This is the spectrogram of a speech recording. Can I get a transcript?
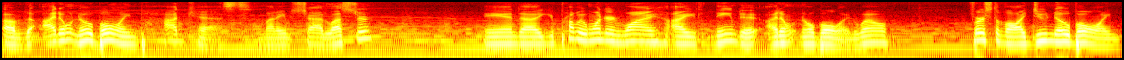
of the I Don't Know Bowling podcast. My name is Chad Lester, and uh, you're probably wondering why I named it I Don't Know Bowling. Well, first of all, I do know bowling,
